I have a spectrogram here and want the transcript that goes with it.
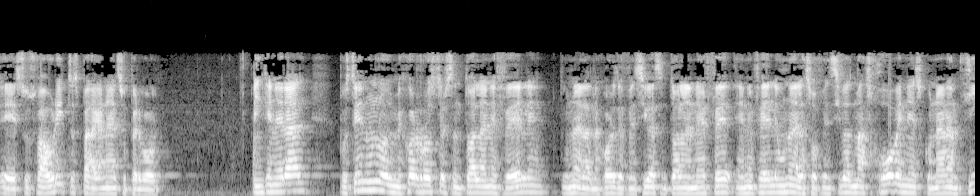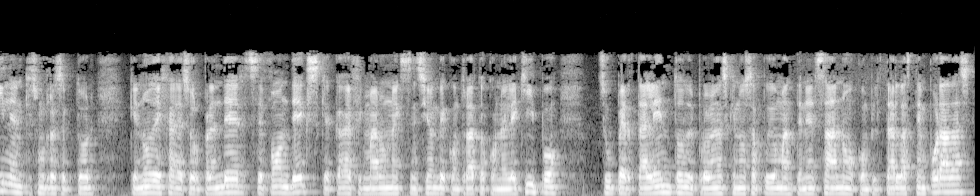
eh, sus favoritos para ganar el Super Bowl. En general, pues tienen uno de los mejores rosters en toda la NFL, una de las mejores defensivas en toda la NFL, una de las ofensivas más jóvenes con Aaron Thielen, que es un receptor que no deja de sorprender, Stephon Dix, que acaba de firmar una extensión de contrato con el equipo, super talento, el problema es que no se ha podido mantener sano o completar las temporadas,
